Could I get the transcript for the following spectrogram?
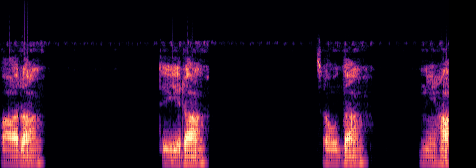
बारा. तेरा. चौदा आणि हा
